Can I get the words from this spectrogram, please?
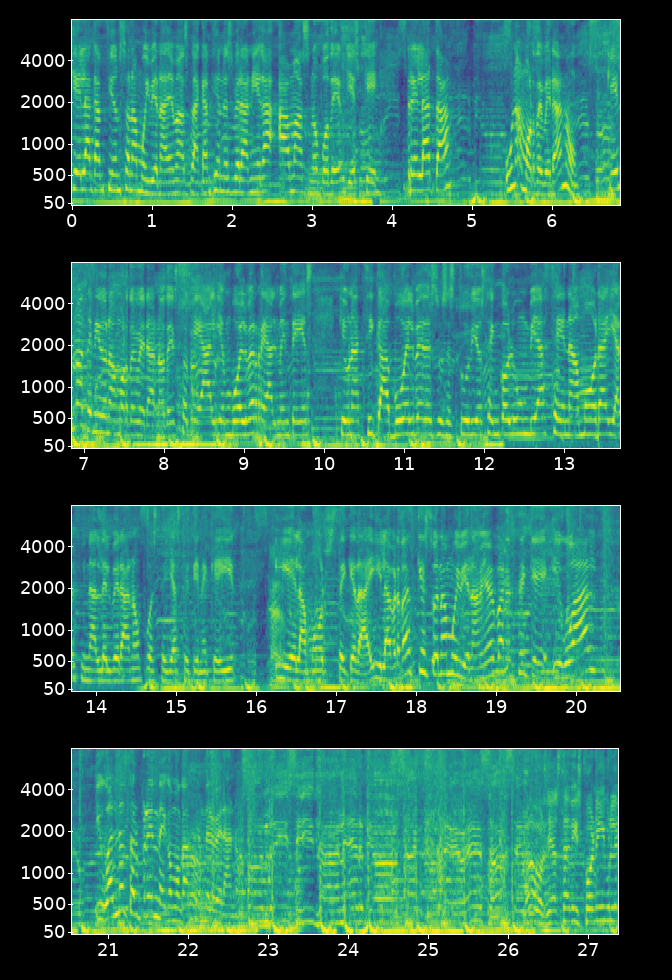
que la canción suena muy bien. Además, la canción es veraniega a más no poder y es que relata un amor de verano. ¿Quién no ha tenido un amor de verano? De esto que alguien vuelve realmente es que una chica vuelve de sus estudios en Colombia, se enamora y al final del verano pues ella se tiene que ir y el amor se queda ahí. La verdad es que suena muy bien. A mí me parece que igual, igual nos sorprende como canción del verano. Ya está disponible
